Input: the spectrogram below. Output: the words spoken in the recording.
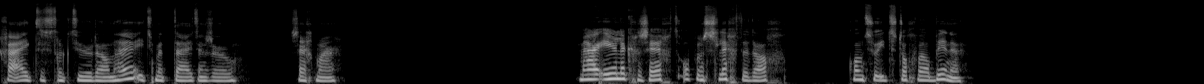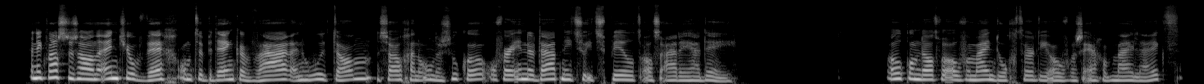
Geëikte structuur dan, hè? iets met tijd en zo, zeg maar. Maar eerlijk gezegd, op een slechte dag komt zoiets toch wel binnen. En ik was dus al een eindje op weg om te bedenken waar en hoe ik dan zou gaan onderzoeken of er inderdaad niet zoiets speelt als ADHD. Ook omdat we over mijn dochter, die overigens erg op mij lijkt,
